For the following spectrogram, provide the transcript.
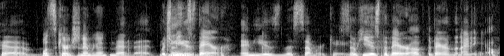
him. What's the character's name again? Medved. Which He means bear. and he is the Summer King. So he is the bear of the Bear and the Nightingale.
